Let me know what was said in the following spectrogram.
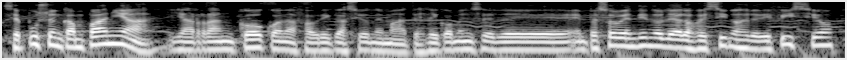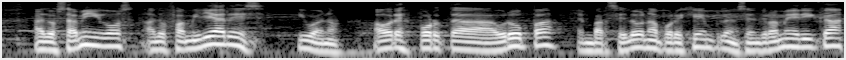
se puso en campaña y arrancó con la fabricación de mates. Le, le empezó vendiéndole a los vecinos del edificio, a los amigos, a los familiares y bueno, ahora exporta a Europa, en Barcelona por ejemplo, en Centroamérica,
